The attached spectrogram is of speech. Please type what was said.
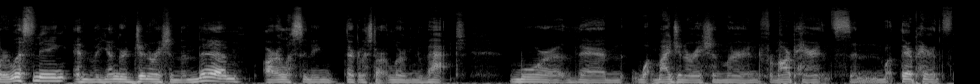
are listening and the younger generation than them are listening they're going to start learning that more than what my generation learned from our parents and what their parents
